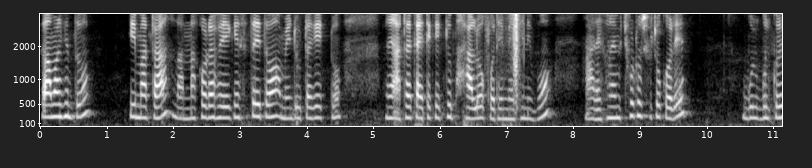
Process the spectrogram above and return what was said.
তো আমার কিন্তু কিমাটা রান্না করা হয়ে গেছে, তো এই তো আমি দুটাকে একটু মানে আটার কাইটাকে একটু ভালো করে মেখে নিব। আর এখন আমি ছোট ছোট করে গুল গুল করে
